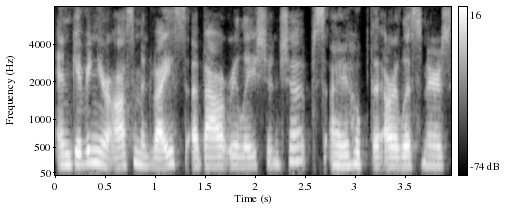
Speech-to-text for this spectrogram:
and giving your awesome advice about relationships. I hope that our listeners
